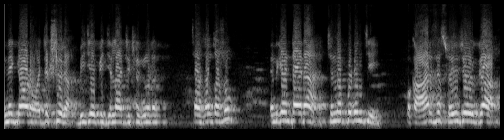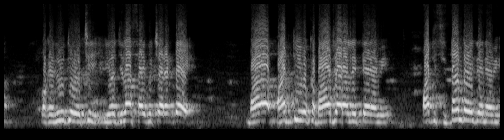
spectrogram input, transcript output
ఎన్నిక కావడం అధ్యక్షులుగా బీజేపీ జిల్లా అధ్యక్షులు కూడా చాలా సంతోషం. ఎందుకంటే ఆయన చిన్నప్పటి నుంచి ఒక ఆర్ఎస్ఎస్ స్వయం సేవకుగా ఒక ఎదుగుతూ వచ్చి ఈరోజు జిల్లా స్థాయికి వచ్చారంటే బా పార్టీ యొక్క భావజాలాలు అయితేనేమి పార్టీ సిద్ధాంతం అయితేనేమి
